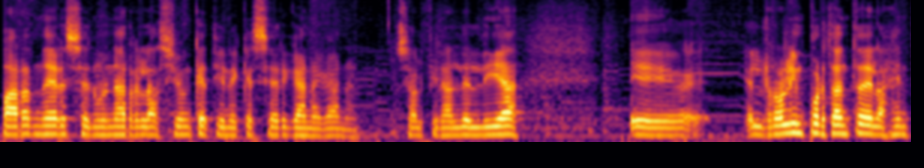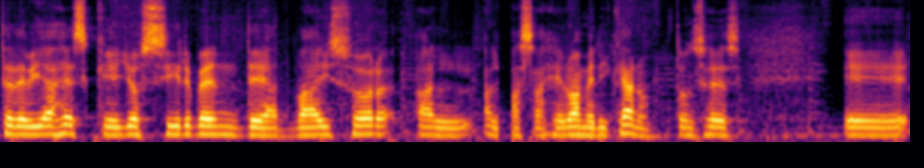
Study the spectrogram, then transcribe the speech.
partners en una relación que tiene que ser gana-gana. O sea, al final del día, eh, el rol importante de la gente de viaje es que ellos sirven de advisor al, pasajero americano. Entonces, eh,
